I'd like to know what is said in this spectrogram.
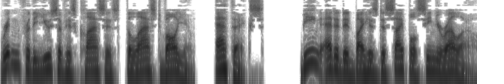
written for the use of his classes, the last volume, Ethics, being edited by his disciple Signoriello.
